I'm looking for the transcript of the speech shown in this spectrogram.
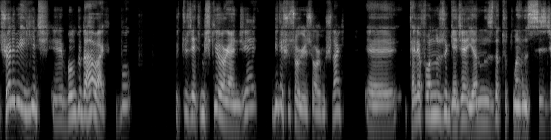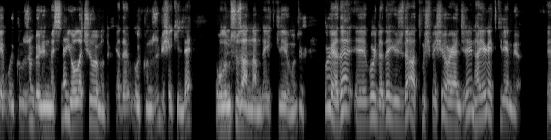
Şöyle bir ilginç e, bulgu daha var. Bu 372 öğrenciye bir de şu soruyu sormuşlar e, telefonunuzu gece yanınızda tutmanız sizce uykunuzun bölünmesine yol açıyor mudur? Ya da uykunuzu bir şekilde olumsuz anlamda etkiliyor mudur? Buraya da e, burada da yüzde 65'i öğrencilerin hayır etkilemiyor. E,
